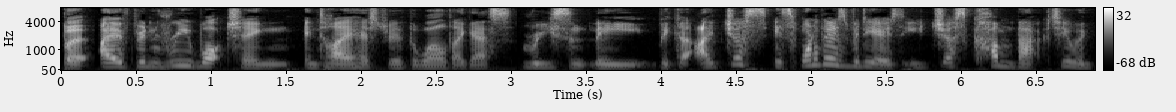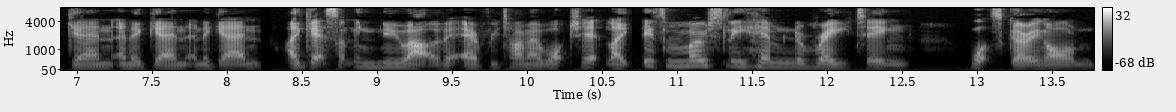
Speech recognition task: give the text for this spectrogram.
But I've been rewatching Entire History of the World, I guess, recently because I just, it's one of those videos that you just come back to again and again and again. I get something new out of it every time I watch it. Like, it's mostly him narrating what's going on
